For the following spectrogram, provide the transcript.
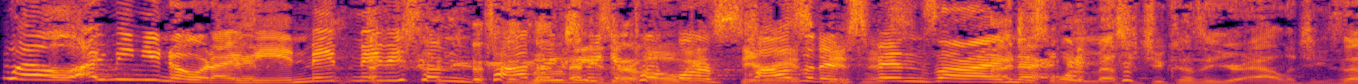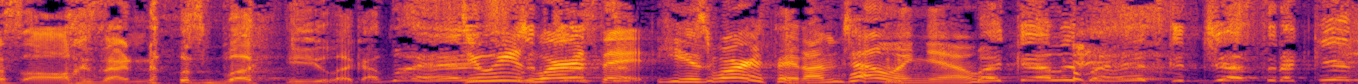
well, I mean, you know what I mean. Maybe, maybe some topics we can put more positive business. spins on. I just want to mess with you because of your allergies. That's all. Because I know it's bugging you. Like, I'm my head's Dewey's worth it. He's worth it. I'm telling you. My Kelly, my head's congested. I can't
